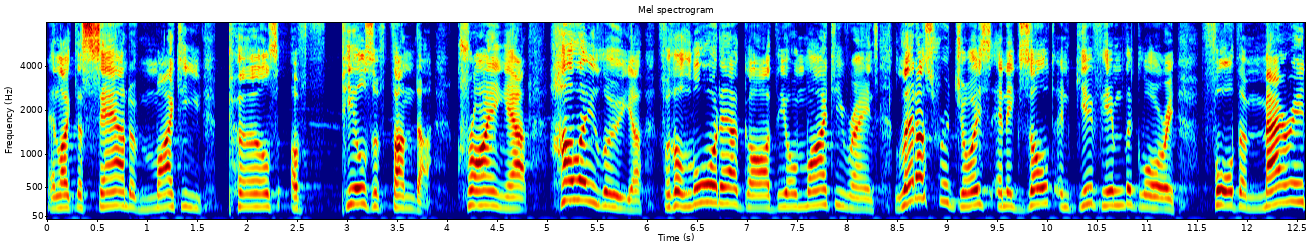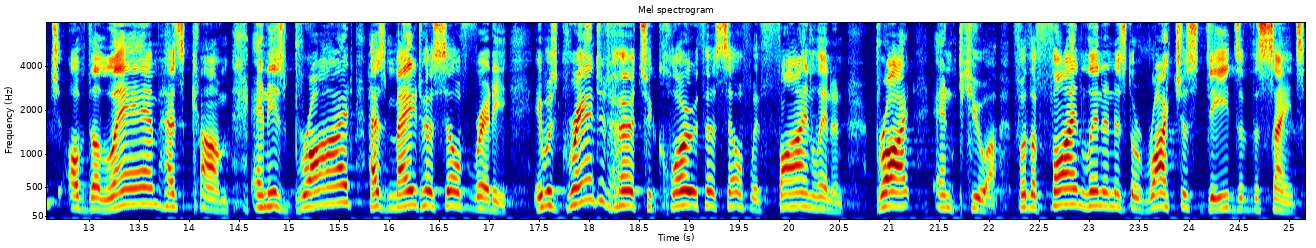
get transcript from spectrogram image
and like the sound of mighty pearls of peals of thunder, crying out, Hallelujah, for the Lord our God, the Almighty reigns. Let us rejoice and exult and give him the glory, for the marriage of the Lamb has come, and his bride has made herself ready. It was granted her to clothe herself with fine linen bright and pure. For the fine linen is the righteous deeds of the saints.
